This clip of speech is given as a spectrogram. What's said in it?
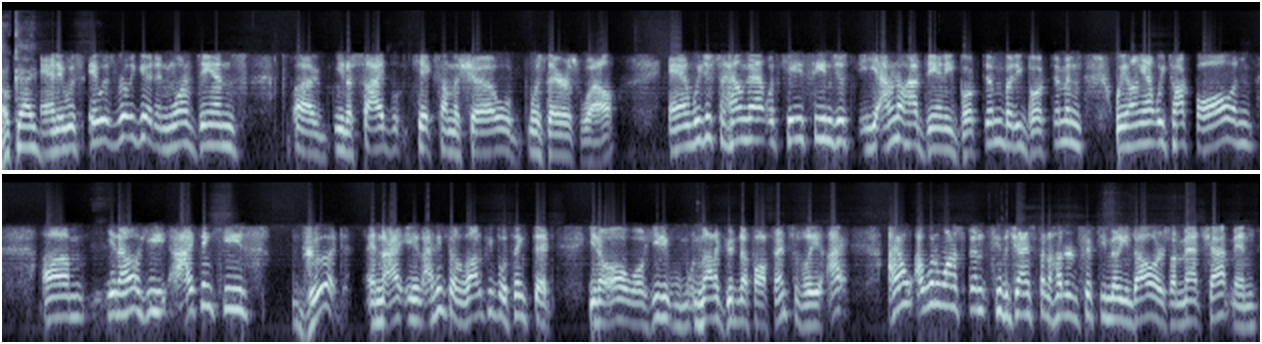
Okay. and it was it was really good. And one of Dan's uh, you know sidekicks on the show was there as well. And we just hung out with Casey and just he, I don't know how Danny booked him, but he booked him, and we hung out. We talked ball, and um, you know he I think he's good, and I and I think that a lot of people think that you know oh well he not a good enough offensively. I I don't I wouldn't want to spend see the Giants spend 150 million dollars on Matt Chapman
